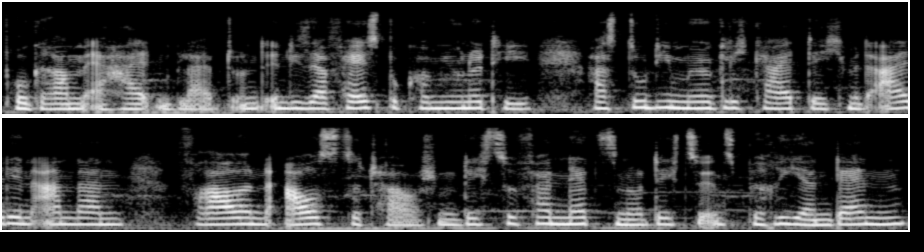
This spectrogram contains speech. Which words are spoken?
Programm erhalten bleibt. Und in dieser Facebook-Community hast du die Möglichkeit, dich mit all den anderen Frauen auszutauschen, dich zu vernetzen und dich zu inspirieren, denn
